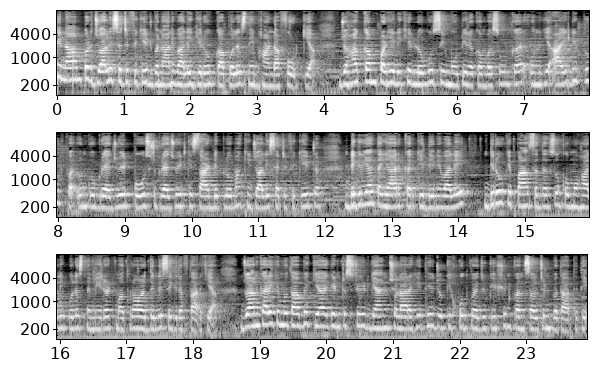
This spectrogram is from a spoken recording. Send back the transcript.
नाम पर जाली सर्टिफिकेट बनाने वाले गिरोह का पुलिस ने भांडाफोड़ किया, जहाँ कम पढ़े लिखे लोगों से मोटी रकम वसूल कर उनके आईडी प्रूफ पर उनको ग्रेजुएट, पोस्ट ग्रेजुएट के साथ डिप्लोमा की जाली सर्टिफिकेट, डिग्रियाँ तैयार करके देने वाले गिरोह के पाँच सदस्यों को मोहाली पुलिस ने मेरठ, मथुरा और दिल्ली से गिरफ़्तार किया। जानकारी के मुताबिक यह एक इंटरस्टेट गैंग चला रहे थे जो कि खुद को एजुकेशन कंसल्टेंट बताते थे।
